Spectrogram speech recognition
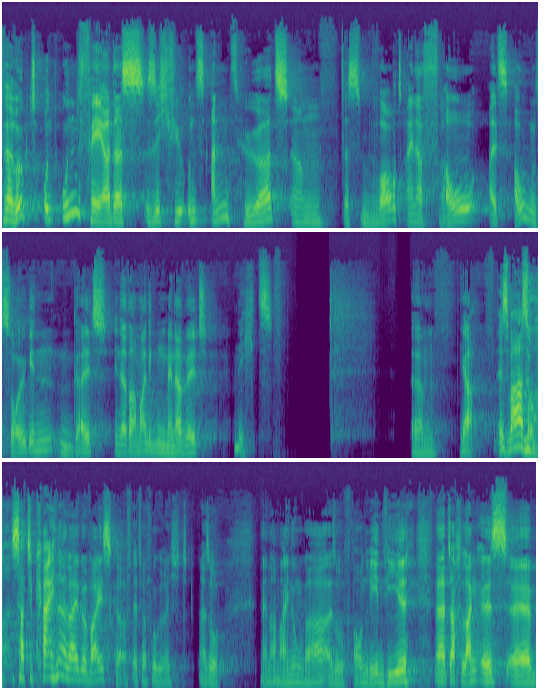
verrückt und unfair das sich für uns anhört, ähm, das Wort einer Frau als Augenzeugin galt in der damaligen Männerwelt nichts. Ähm, ja, es war so. Es hatte keinerlei Beweiskraft, etwa vor Gericht. Also Männermeinung war, also Frauen reden viel, wenn der Tag lang ist. Äh,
